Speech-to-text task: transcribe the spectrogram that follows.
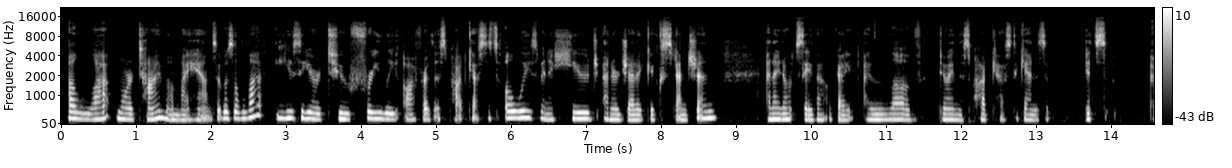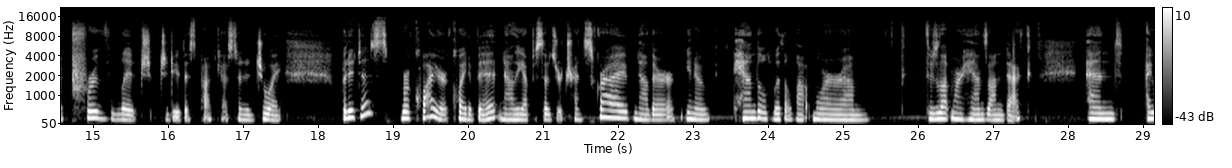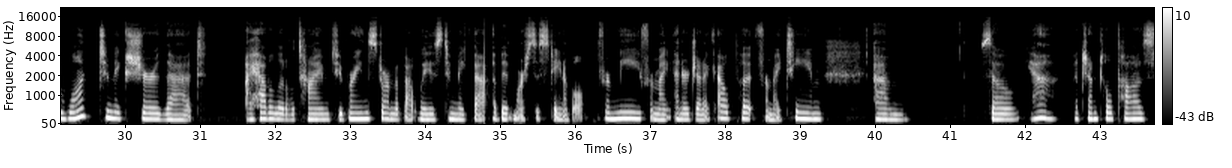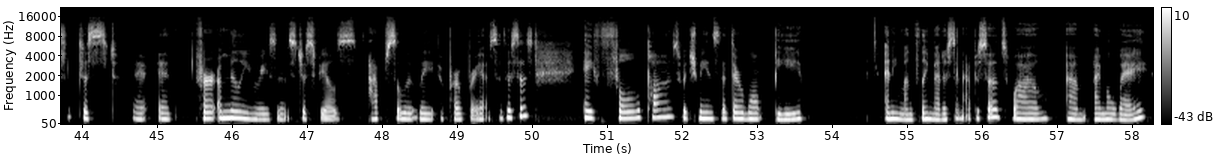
a lot more time on my hands. It was a lot easier to freely offer this podcast. It's always been a huge energetic extension. And I don't say that like I, I love doing this podcast. Again, it's a it's a privilege to do this podcast and a joy. But it does require quite a bit. Now the episodes are transcribed. Now they're, you know, handled with a lot more, um, there's a lot more hands on deck. And I want to make sure that I have a little time to brainstorm about ways to make that a bit more sustainable for me, for my energetic output, for my team. Um, so, yeah, a gentle pause, just it, it for a million reasons just feels absolutely appropriate. So, this is a full pause, which means that there won't be any monthly medicine episodes while um, I'm away.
